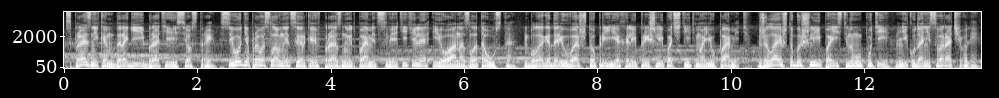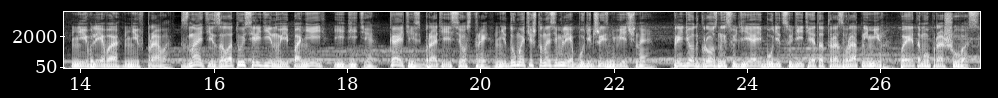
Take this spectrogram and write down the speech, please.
С праздником, дорогие братья и сестры! Сегодня православная церковь празднует память святителя Иоанна Златоуста. Благодарю вас, что приехали, пришли почтить мою память. Желаю, чтобы шли по истинному пути, никуда не сворачивали, ни влево, ни вправо. Знайте золотую середину и по ней идите. Кайтесь, братья и сестры, не думайте, что на земле будет жизнь вечная. Придет грозный судья и будет судить этот развратный мир. Поэтому прошу вас,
